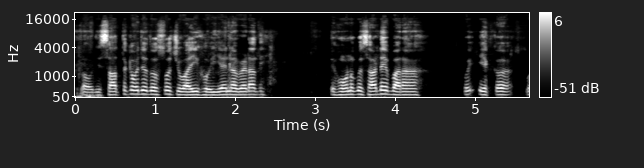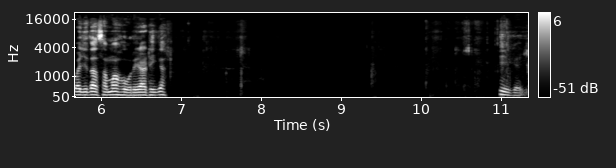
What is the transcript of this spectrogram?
ਲਓ ਜੀ 7 ਕੁ ਵਜੇ ਦੋਸਤੋ ਚਵਾਈ ਹੋਈ ਹੈ ਇਹਨਾਂ ਵਿਹੜਾਂ ਦੀ। ਤੇ ਹੁਣ ਕੋਈ 12:30 ਕੋਈ 1 ਵਜੇ ਦਾ ਸਮਾਂ ਹੋ ਰਿਹਾ, ਠੀਕ ਆ? ਠੀਕ ਹੈ ਜੀ।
